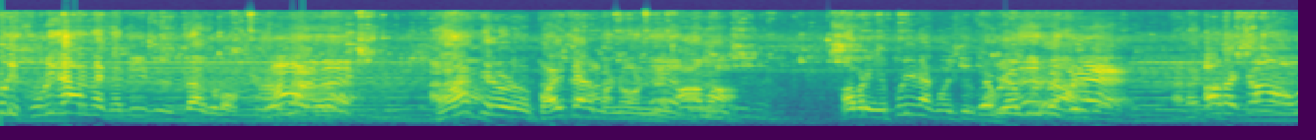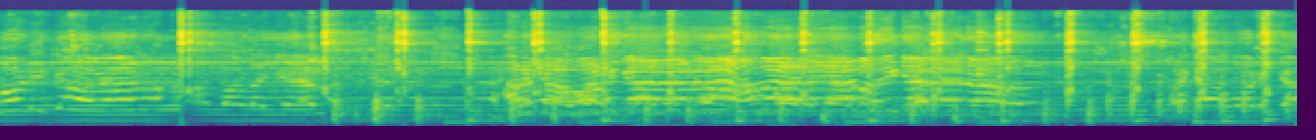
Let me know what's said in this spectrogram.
அப்படி குடிகாரனை கட்டிட்டு இருந்தா கூட? அடாக்கிறவளவு பைசாரம் பண்ண ஒண்ணு ஆமா. அப்புறம் எப்படி நாங்க வச்சிருக்கோம்? அடக்கா ஓடிக்கா வேணும் அம்பளையே அடக்கா ஓடிக்கா வேணும் அம்பளையே மதிக்க வேணும். அடக்கா ஓடிக்கா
